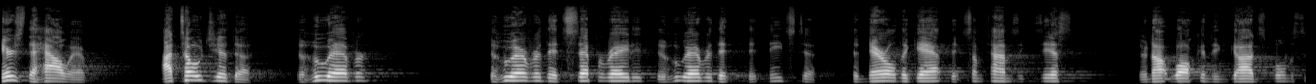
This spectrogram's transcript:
Here's the however. I told you the, the whoever, the whoever that's separated, the whoever that, that needs to, to narrow the gap that sometimes exists. They're not walking in God's fullness.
